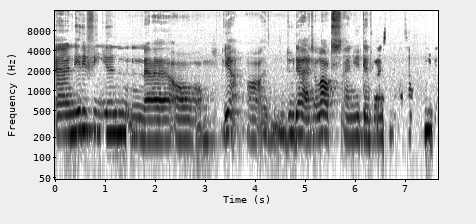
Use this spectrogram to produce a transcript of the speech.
And Erifian, uh, are, yeah, uh, do that a lot, and you can find media.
